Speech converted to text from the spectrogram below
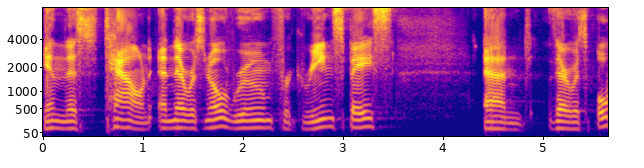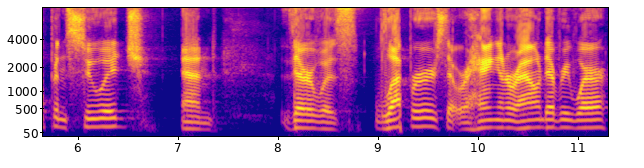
in this town, and there was no room for green space, and there was open sewage, and there was lepers that were hanging around everywhere.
